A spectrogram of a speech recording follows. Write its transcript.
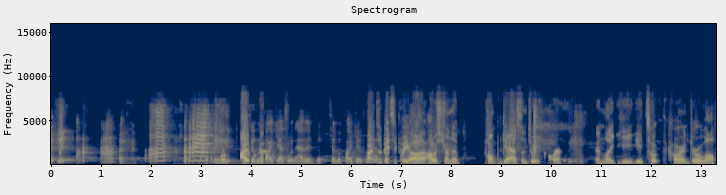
I- tell the podcast what happened. Tell, tell the podcast what Alright, so basically, uh, I was trying to pump gas into a car, and like he he took the car and drove off.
